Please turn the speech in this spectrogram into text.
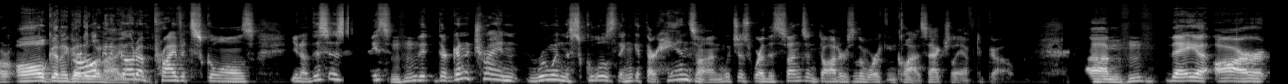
are all going to go to all an going to go to private schools. You know, this is Mhm. they're going to try and ruin the schools they can get their hands on, which is where the sons and daughters of the working class actually have to go. Um, Mhm. They are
